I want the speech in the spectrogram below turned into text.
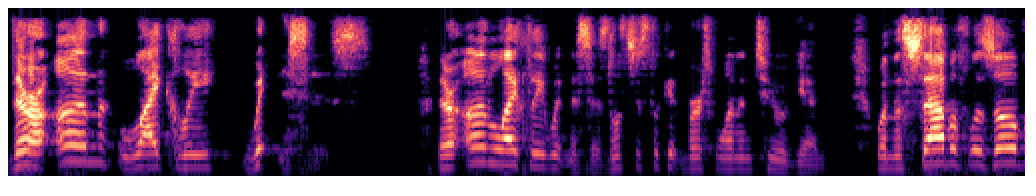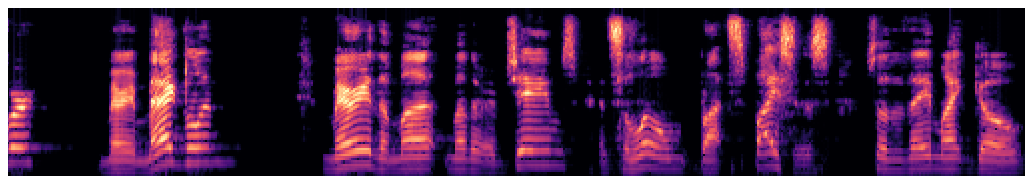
there are unlikely witnesses. They're unlikely witnesses. Let's just look at verse 1 and 2 again. When the Sabbath was over, Mary Magdalene, Mary the mo- mother of James, and Salome brought spices so that they might go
